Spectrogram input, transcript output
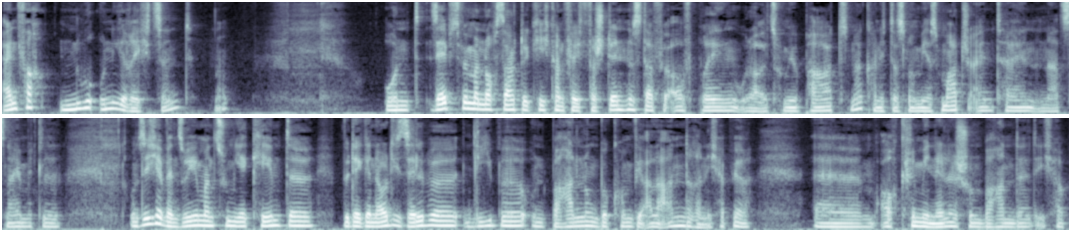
einfach nur ungerecht sind und selbst wenn man noch sagt, okay, ich kann vielleicht Verständnis dafür aufbringen oder als Homöopath, ne, kann ich das noch mehr Smarch einteilen, ein Arzneimittel. Und sicher, wenn so jemand zu mir kämte, würde er genau dieselbe Liebe und Behandlung bekommen wie alle anderen. Ich habe ja ähm, auch Kriminelle schon behandelt. Ich habe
